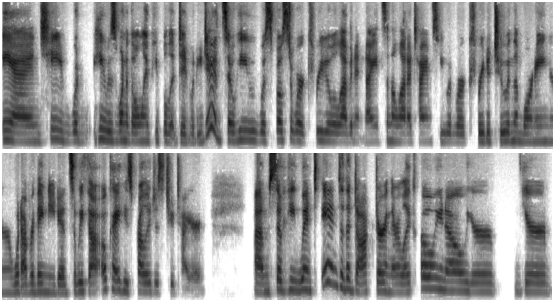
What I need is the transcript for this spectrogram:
and he would he was one of the only people that did what he did. So he was supposed to work 3 to 11 at nights and a lot of times he would work 3 to 2 in the morning or whatever they needed. So we thought okay he's probably just too tired um, so he went into the doctor and they're like oh you know your your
